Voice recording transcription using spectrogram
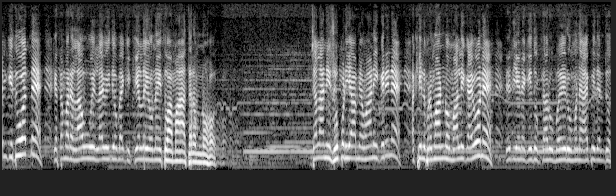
એમ કીધું હોત ને કે તમારે લાવવું હોય, લાવી દો, બાકી કેલૈયો નહીં તો આ મહાધર્મ નો હોત. જલાની ઝૂંપડી અમે વાણી કરીને અખિલ બ્રહ્માંડનો માલિક આવ્યો ને, તેથી એને કીધું કે તારું બૈરું મને આપી દે જો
